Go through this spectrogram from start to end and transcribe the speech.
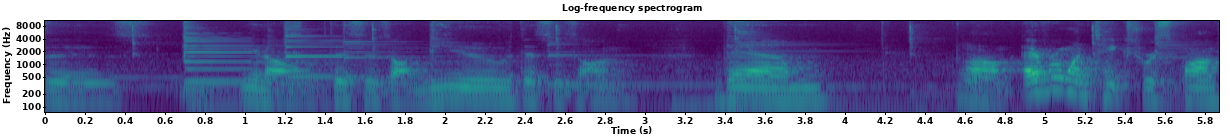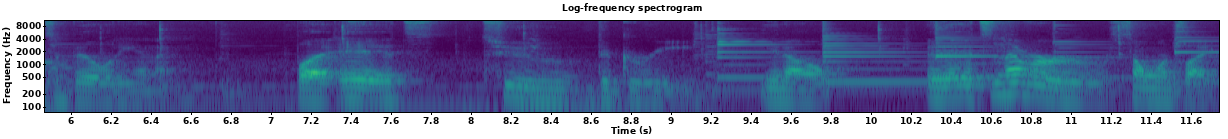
is, you know, this is on you, this is on them. Um, everyone takes responsibility in it, but it's to degree. You know, it's never someone's like,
